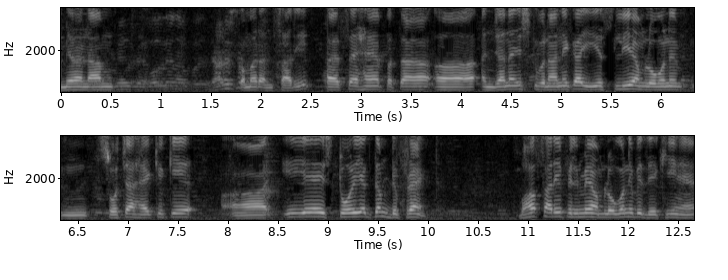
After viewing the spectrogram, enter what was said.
मेरा नाम कमर अंसारी ऐसा है पता अ, अनजाना इश्क बनाने का ये इसलिए हम लोगों ने सोचा है क्योंकि ये स्टोरी एकदम डिफरेंट बहुत सारी फ़िल्में हम लोगों ने भी देखी हैं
